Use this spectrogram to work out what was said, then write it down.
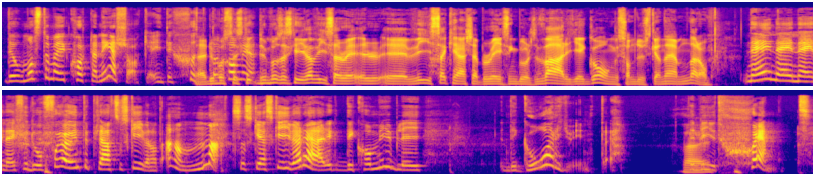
Då måste man ju korta ner saker. Inte 17 Nej, du, måste kommer skri- jag... du måste skriva Visa, eh, visa Cash App Racing Bulls varje gång som du ska nämna dem. Nej, nej, nej, nej, för då får jag ju inte plats att skriva något annat. Så ska jag skriva det här, det kommer ju bli... Det går ju inte. Det Nej. blir ju ett skämt.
